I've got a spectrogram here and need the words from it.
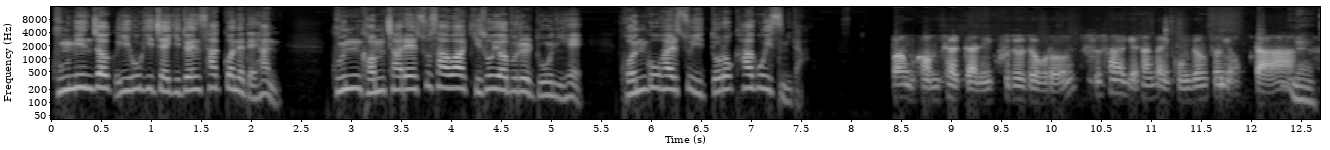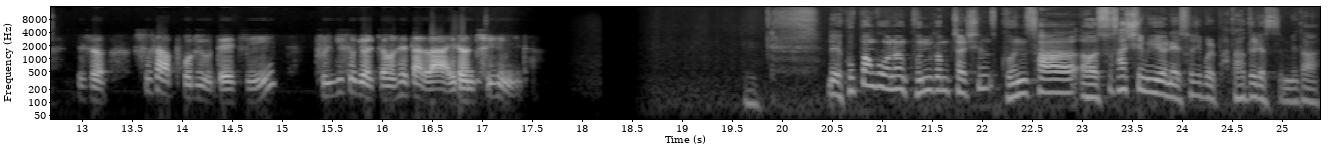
국민적 의혹이 제기된 사건에 대한 군 검찰의 수사와 기소 여부를 논의해 권고할 수 있도록 하고 있습니다. 국방부 검찰단이 구조적으로 수사하기에 상당히 공정성이 없다. 네. 그래서 수사 보류 내지 불기소 결정을 해달라 이런 취지입니다. 네, 국방부는 군검찰 심- 군사 어, 수사심의위원회 소집을 받아들였습니다.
